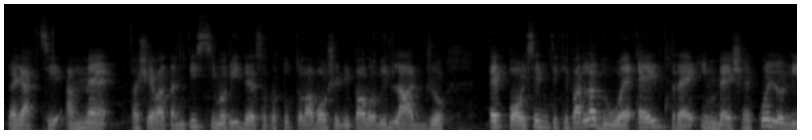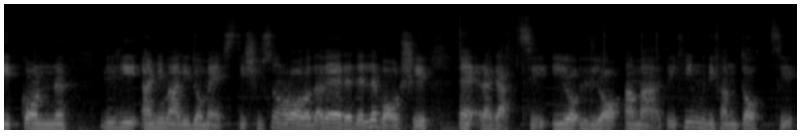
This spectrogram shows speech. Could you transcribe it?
ragazzi, a me faceva tantissimo ridere soprattutto la voce di Paolo Villaggio e poi Senti chi parla 2 e il 3 invece è quello lì con gli animali domestici, sono loro ad avere delle voci. E ragazzi io li ho amati, i film di Fantozzi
